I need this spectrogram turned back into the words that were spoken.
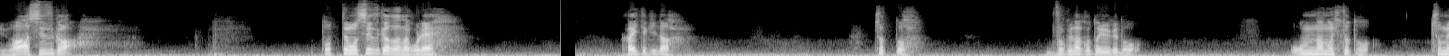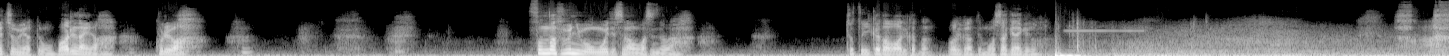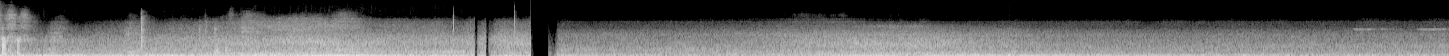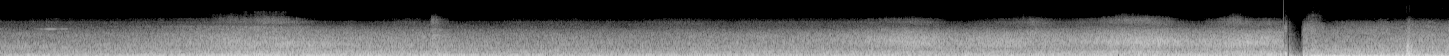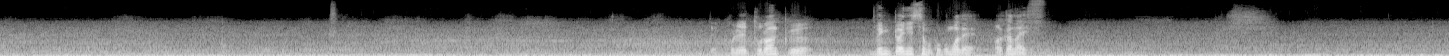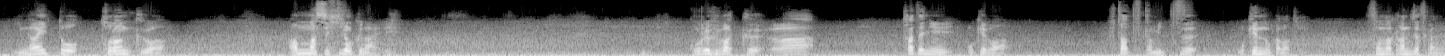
うわあ、静か。とっても静かだな、これ。快適だ。ちょっと、俗なこと言うけど、女の人とちょめちょめやってもバレないな。これは。そんな風にも思えてしまうマシンだな。ちょっと言い方悪かった、悪くなって申し訳ないけど。ははよかったね。これトランク全開にしてもここまで開かないです。意外とトランクはあんまし広くない。ゴルフバッグ、うわ縦に置けば2つか3つ置けんのかなと。そんな感じですかね。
